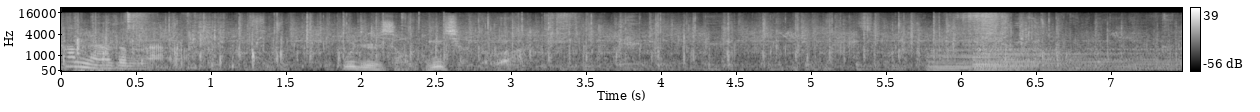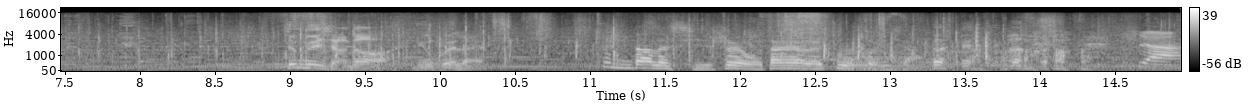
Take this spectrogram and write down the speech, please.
他们俩怎么来了？估计是小鹏请的吧？真没想到您回来，这么大的喜事，我当然要来祝贺一下。是啊，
